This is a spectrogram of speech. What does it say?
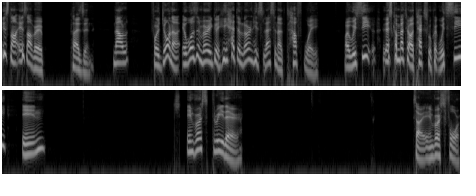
It's not, it's not very pleasant. Now, for Jonah, it wasn't very good. He had to learn his lesson a tough way. All right, we see, let's come back to our text real quick. We see in, in verse 3 there. Sorry, in verse 4.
